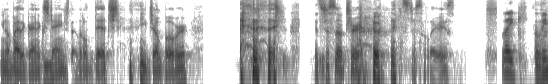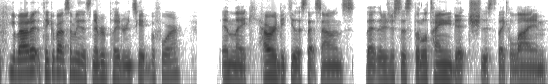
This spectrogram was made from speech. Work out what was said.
you know by the Mm-hmm. grand exchange that little ditch you jump over it's just so true it's just hilarious Like thinking about it, think about somebody that's never played RuneScape before, and like how ridiculous that sounds. That there's just this little tiny ditch, this like line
